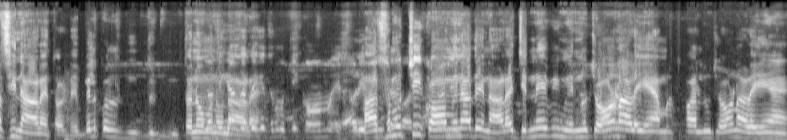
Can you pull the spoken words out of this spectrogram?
ਅਸੀਂ ਨਾਲ ਹੈ ਤੁਹਾਡੇ ਬਿਲਕੁਲ ਤਨੋ ਮਨੋ ਨਾਲ ਕਿ ਸਮੁੱਚੀ ਕੌਮ ਇਸ ਵੇਲੇ ਹਾਂ ਸਮੁੱਚੀ ਕੌਮ ਇਹਨਾਂ ਦੇ ਨਾਲ ਹੈ ਜਿੰਨੇ ਵੀ ਮੈਨੂੰ ਚਾਹਣ ਵਾਲੇ ਆ ਅੰਮ੍ਰਿਤਪਾਲ ਨੂੰ ਚਾਹਣ ਵਾਲੇ ਆ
